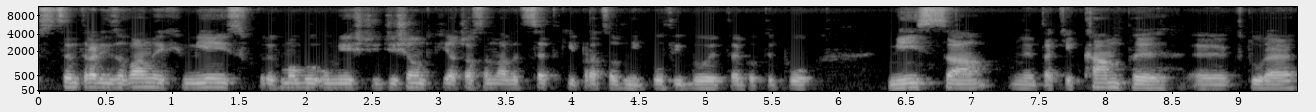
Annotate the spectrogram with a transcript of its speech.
scentralizowanych miejsc, w których mogły umieścić dziesiątki, a czasem nawet setki pracowników, i były tego typu miejsca, e, takie kampy, które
